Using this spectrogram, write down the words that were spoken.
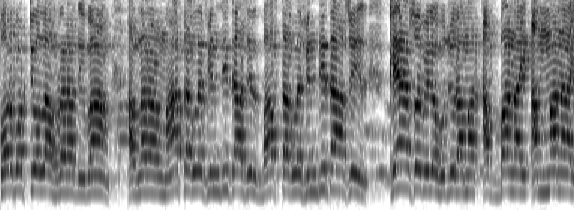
পরবর্তী ওলা আপনারা দিবাম। আপনার মা থাকলে ফিন্দিতে আসিল বাপ থাকলে ফিন্দিতে আসিল কে আসবিল হুজুর, আমার আব্বা নাই, আম্মা নাই।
